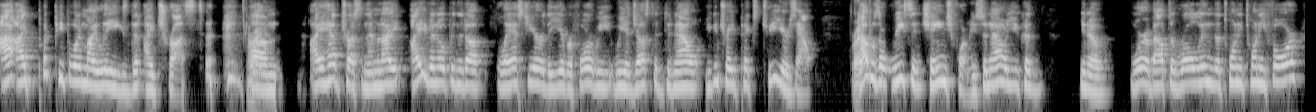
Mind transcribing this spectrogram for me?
I, I put people in my leagues that I trust. right. um, I have trust in them, and I I even opened it up last year or the year before. We we adjusted to now you can trade picks two years out. Right. That was a recent change for me. So now you could you know, we're about to roll into 2024.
